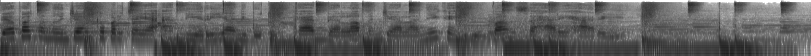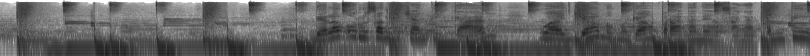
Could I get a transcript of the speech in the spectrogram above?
dapat menunjang kepercayaan diri yang dibutuhkan dalam menjalani kehidupan sehari-hari. Dalam urusan kecantikan, wajah memegang peranan yang sangat penting.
